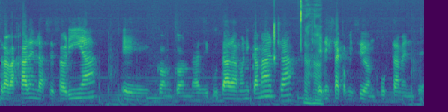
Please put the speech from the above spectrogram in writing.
trabajar en la asesoría eh, con, con la diputada Mónica Macha Ajá. en esta comisión, justamente.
